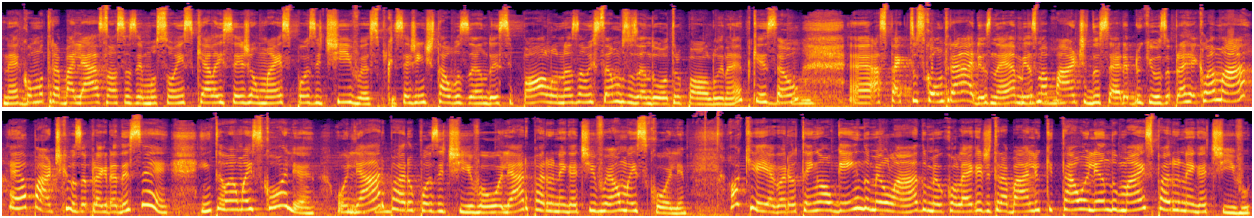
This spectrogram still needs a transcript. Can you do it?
né? Como trabalhar as nossas emoções que elas sejam mais positivas, porque se a gente está usando esse polo, nós não estamos usando o outro polo, né? Porque são uhum. é, aspectos contrários, né? A mesma uhum. parte do cérebro que usa para reclamar é a parte que usa para agradecer. Então é uma escolha. Olhar uhum. para o positivo ou olhar para o negativo é uma escolha. Ok, agora eu tenho alguém do meu lado, meu colega de trabalho, que está olhando mais para o negativo.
